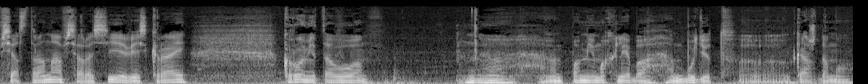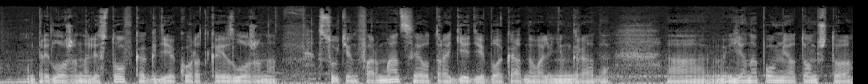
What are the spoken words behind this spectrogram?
вся страна, вся Россия, весь край. Кроме того, Э, помимо хлеба будет э, каждому предложена листовка, где коротко изложена суть информации о трагедии блокадного Ленинграда. Э, я напомню о том, что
